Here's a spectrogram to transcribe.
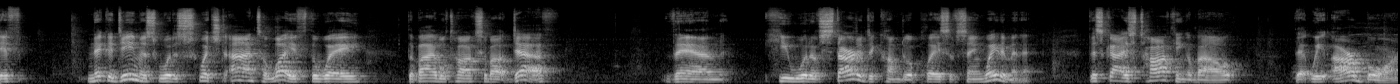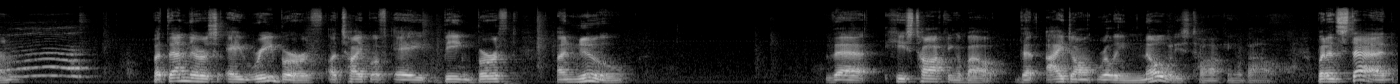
If Nicodemus would have switched on to life the way the Bible talks about death, then he would have started to come to a place of saying, wait a minute, this guy's talking about that we are born but then there's a rebirth, a type of a being birthed anew that he's talking about that I don't really know what he's talking about. But instead,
